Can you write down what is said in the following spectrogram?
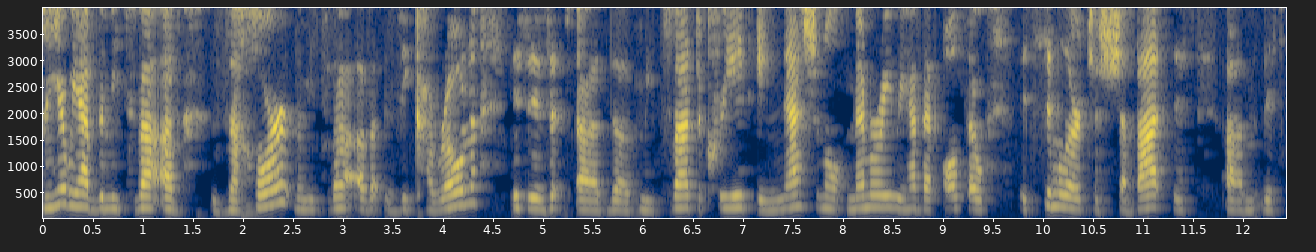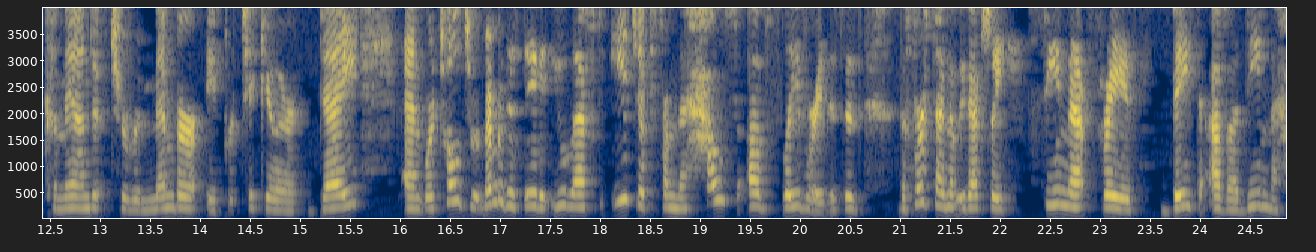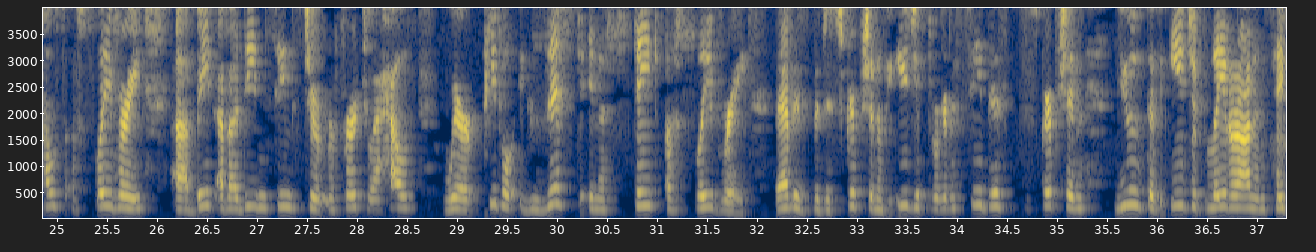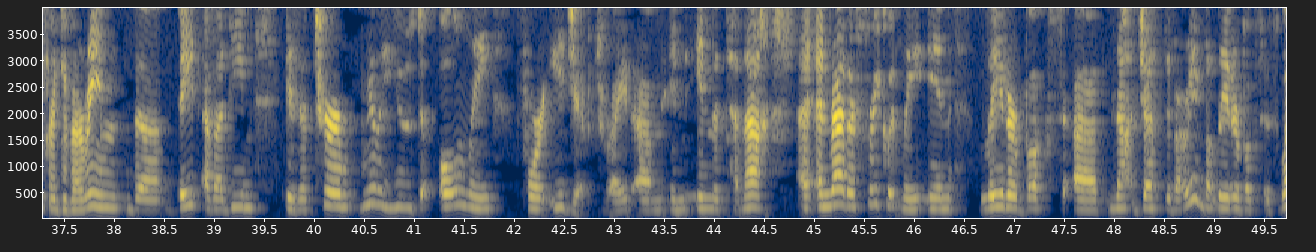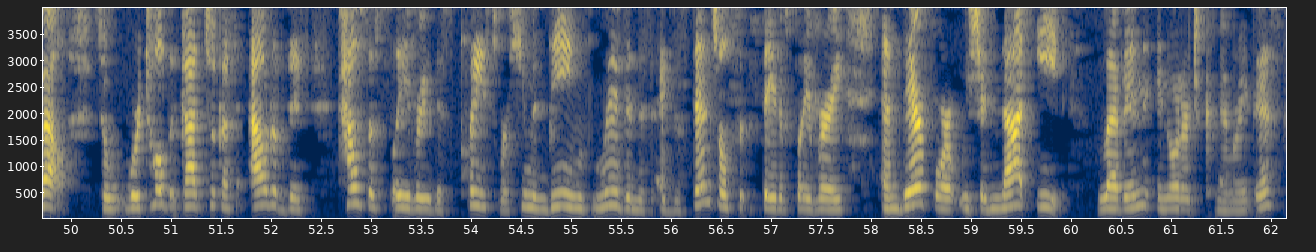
And here we have the mitzvah of Zachor, the mitzvah of Zikaron. This is uh, the mitzvah to create a national memory. We have that also. It's similar to Shabbat, this um, this command to remember a particular day. And we're told to remember this day that you left Egypt from the house of slavery. This is the first time that we've actually seen that phrase Beit Avadim, the house of slavery. Uh, Beit Avadim seems to refer to a house where people exist in a state of slavery. That is the description of Egypt. We're going to see this description used of Egypt later on in Sefer Devarim. The Beit Avadim is a term really used only for Egypt, right? Um, in in the Tanakh, and rather frequently in later books, uh, not just Devarim, but later books as well. So we're told that God took us out of this house of slavery, this place where human beings live in this existential state of slavery, and therefore we should not eat leaven in order to commemorate this.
